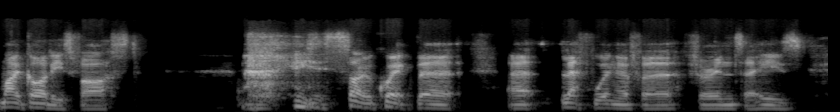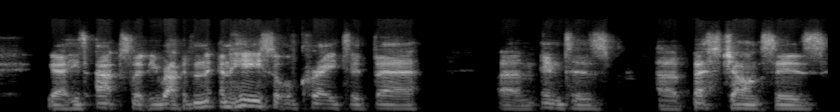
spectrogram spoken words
my God, he's fast. he's so quick. The uh, left winger for for Inter, he's yeah, he's absolutely rapid, and, and he sort of created their um, Inter's uh, best chances.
